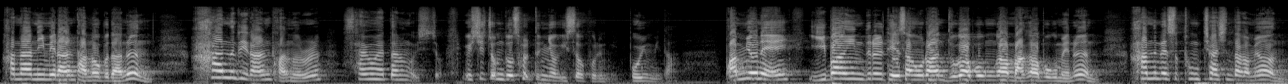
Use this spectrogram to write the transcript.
하나님이라는 단어보다는 하늘이라는 단어를 사용했다는 것이죠. 이것이 좀 더 설득력 있어 보입니다. 반면에 이방인들을 대상으로 한 누가복음과 마가복음에는 하늘에서 통치하신다고 하면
